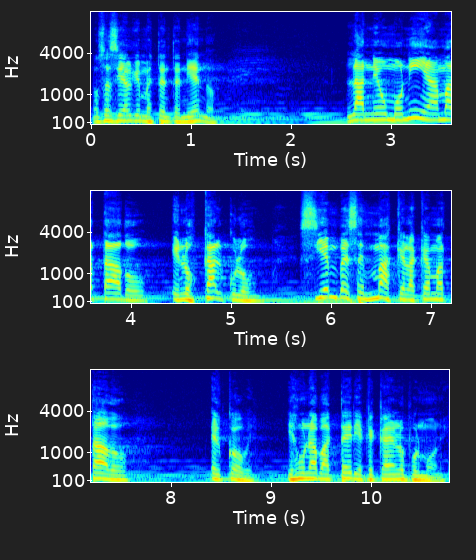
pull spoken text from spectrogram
No sé si alguien me está entendiendo. La neumonía ha matado en los cálculos 100 veces más que la que ha matado el COVID. Y es una bacteria que cae en los pulmones.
